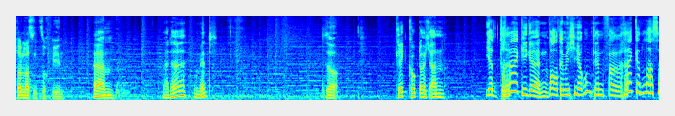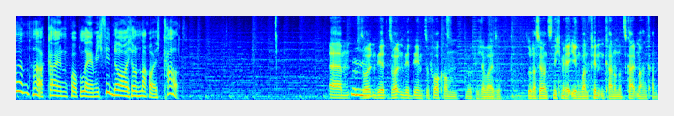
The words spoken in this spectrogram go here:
Dann lass uns doch gehen. Ähm, warte, Moment. So. Krieg, guckt euch an. Ihr Dreckigen, wollt ihr mich hier unten verrecken lassen? Ha, kein Problem, ich finde euch und mache euch kalt. ähm, Hm. sollten, wir, sollten wir dem zuvorkommen, möglicherweise. So dass er uns nicht mehr irgendwann finden kann und uns kalt machen kann.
